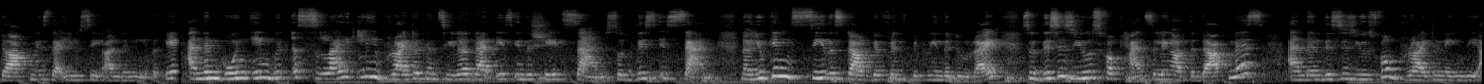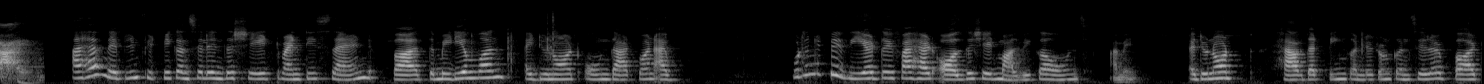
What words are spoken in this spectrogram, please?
darkness that you see underneath, okay? And then going in with a slightly brighter concealer that is in the shade Sand. So this is Sand. Now you can see the stark difference between the two, right? So this is used for cancelling out the darkness darkness and then this is used for brightening the eye. I have Maybelline Fit Me Concealer in the shade 20 Sand but the medium one I do not own that one. I Wouldn't it be weird though if I had all the shade Malvika owns? I mean I do not have that pink undertone concealer but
